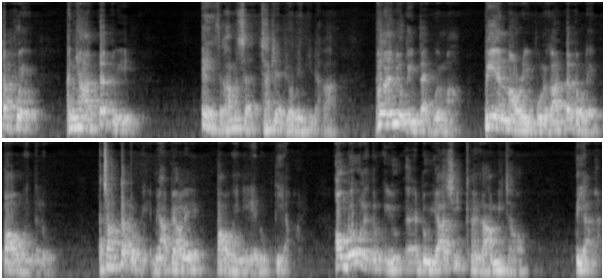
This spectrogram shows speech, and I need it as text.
တပ်ဖွဲ့အညာတက်တွေအဲစကားမဆက်ကြားပြတ်ပြောနေနေတာကဖလန်းမျိုးသိမ်းတိုက်ပွဲမှာ BNR ဘုံကတက်တော်လဲပါဝင်တယ်လို့အခြားတက်တော်တွေအများပြားလဲပါဝင်နေတယ်လို့သိရပါတယ်။အောင်ပွဲကိုလည်းသူတို့အတူရရှိခံစားမိကြအောင်သိရပါတယ်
